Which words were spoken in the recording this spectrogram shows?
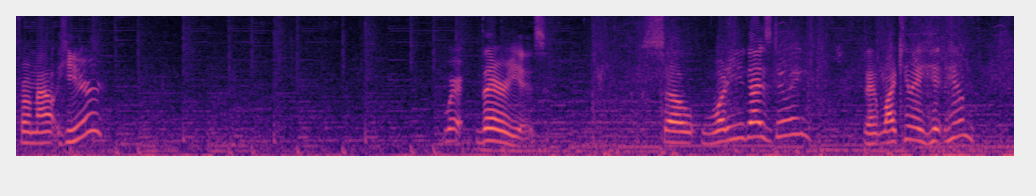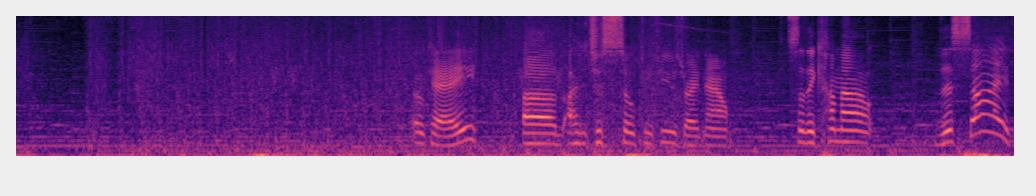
From out here? Where? There he is. So, what are you guys doing? And why can't I hit him? Okay. Uh, I'm just so confused right now. So they come out this side.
